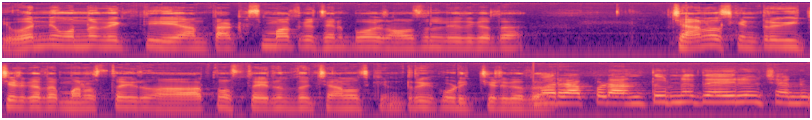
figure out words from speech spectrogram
ఇవన్నీ ఉన్న వ్యక్తి అంత అకస్మాత్తుగా చనిపోవాల్సిన అవసరం లేదు కదా. ఛానల్స్కి ఇంటర్వ్యూ ఇచ్చాడు కదా మనస్థైర్యం ఆత్మస్థైర్యంతో ఛానల్స్కి ఇంటర్వ్యూ కూడా ఇచ్చాడు కదా. మరి అప్పుడు అంత ఉన్న ధైర్యం చని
